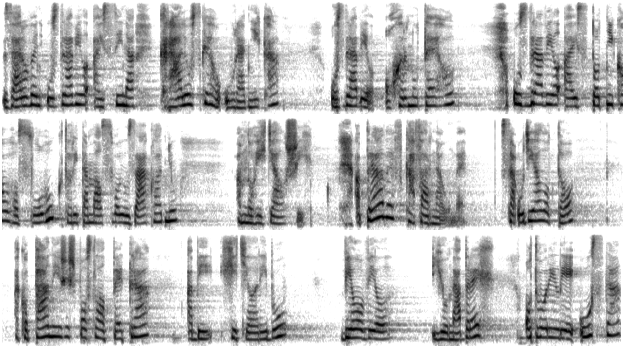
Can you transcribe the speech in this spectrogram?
zároveň uzdravil aj syna kráľovského úradníka, uzdravil ochrnutého, Uzdravil aj stotníkovho sluhu, ktorý tam mal svoju základňu a mnohých ďalších. A práve v Kafarnaume sa udialo to, ako pán Ježiš poslal Petra, aby chytil rybu, vylovil ju na breh, otvoril jej ústa,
